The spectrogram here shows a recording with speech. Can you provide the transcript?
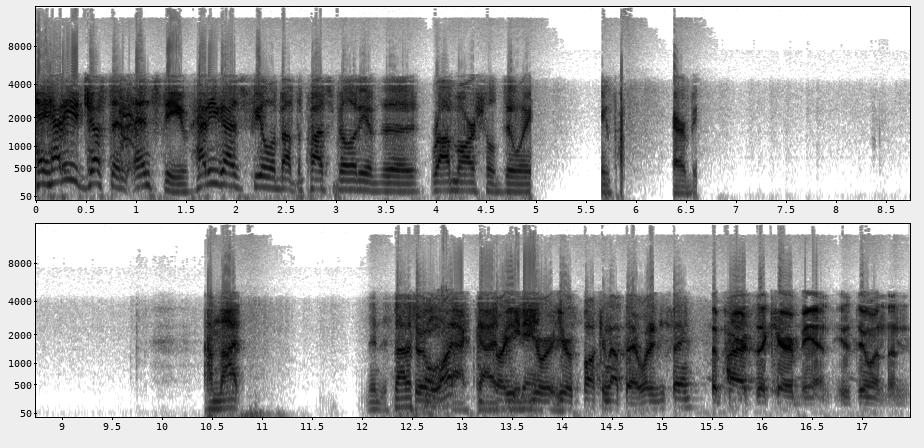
Hey, how do you, Justin and Steve, how do you guys feel about the possibility of the Rob Marshall doing Caribbean? I'm not. It's not a Doing soul what? act, guys. Sorry, Need you're you were fucking up there. What did you say? The Pirates of the Caribbean. He's doing the.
